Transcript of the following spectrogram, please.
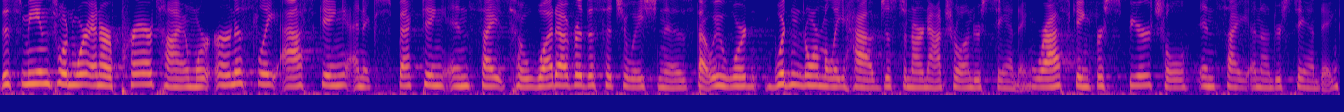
This means when we're in our prayer time, we're earnestly asking and expecting insight to whatever the situation is that we wouldn't normally have just in our natural understanding. We're asking for spiritual insight and understanding.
